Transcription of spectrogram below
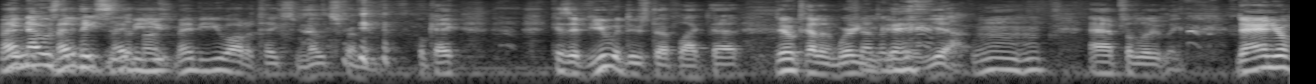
Maybe, he knows maybe, the pieces maybe of the you maybe you ought to take some notes from him, okay? Because if you would do stuff like that, don't tell him where you Sounds could okay. be. Yeah, hmm absolutely. Daniel,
